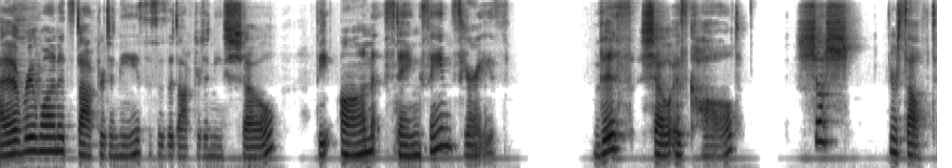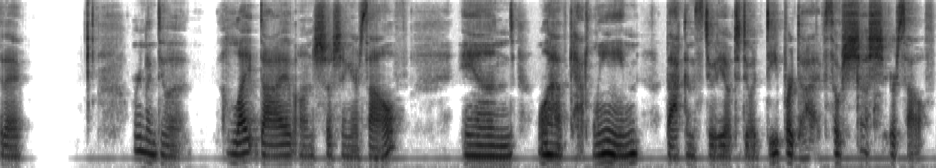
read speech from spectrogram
Hi, everyone. It's Dr. Denise. This is the Dr. Denise Show, the On Staying Sane series. This show is called Shush Yourself today. We're going to do a, a light dive on shushing yourself, and we'll have Kathleen back in studio to do a deeper dive. So, shush yourself.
